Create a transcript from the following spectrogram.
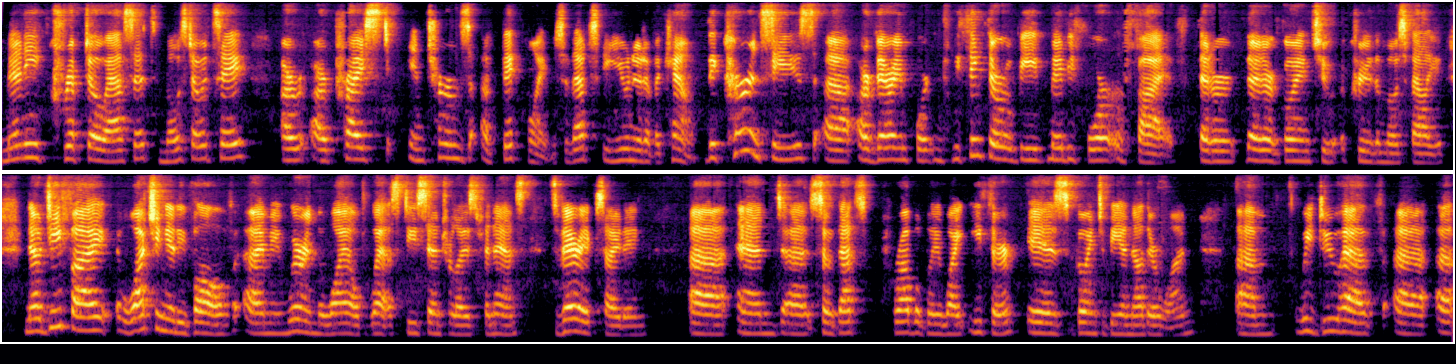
many crypto assets, most I would say, are, are priced in terms of Bitcoin. So that's the unit of account. The currencies uh, are very important. We think there will be maybe four or five that are that are going to accrue the most value. Now, DeFi, watching it evolve. I mean, we're in the wild west, decentralized finance. It's very exciting, uh, and uh, so that's probably why Ether is going to be another one. Um, we do have uh, a,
